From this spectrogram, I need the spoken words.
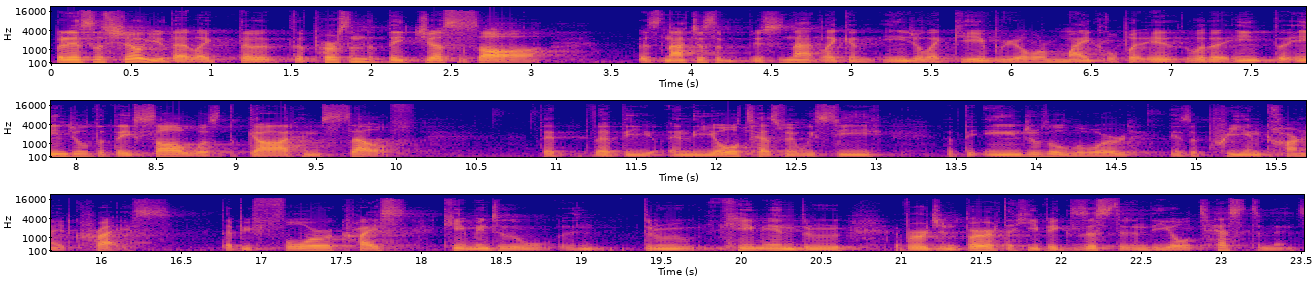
But it's to show you that like the, the person that they just saw it's not just a, this is not like an angel like Gabriel or Michael, but it, well, the, the angel that they saw was God Himself. That, that the, in the Old Testament, we see that the angel of the Lord is a pre incarnate Christ. That before Christ came, into the, through, came in through a virgin birth, that he existed in the Old Testament.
